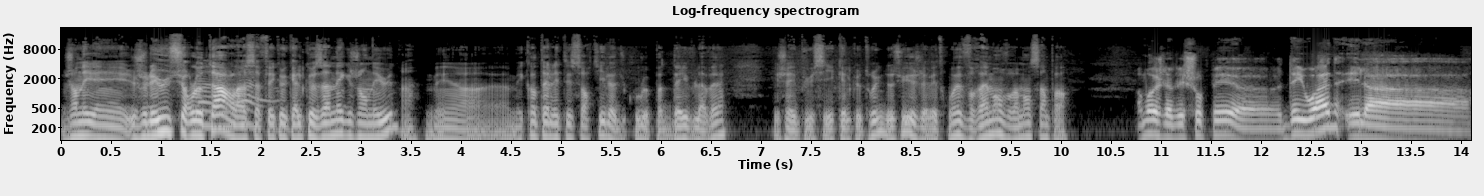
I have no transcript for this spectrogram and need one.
J'en ai, je l'ai eu sur le Ouais, tard là. Ça fait que quelques années que j'en ai une, mais euh, mais quand elle était sortie là, du coup le pote Dave l'avait et j'avais pu essayer quelques trucs dessus et je l'avais trouvé vraiment vraiment sympa. Ah, Moi, je l'avais chopé euh, Day One et la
